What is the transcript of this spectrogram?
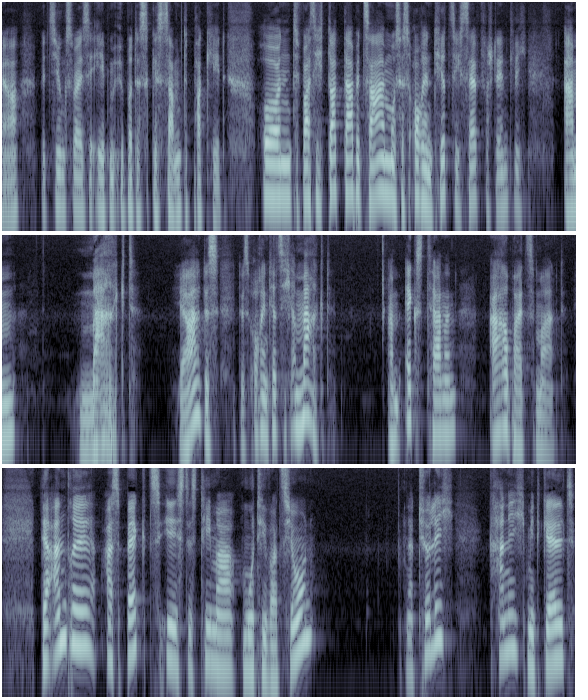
ja, beziehungsweise eben über das Gesamtpaket. Und was ich dort da bezahlen muss, das orientiert sich selbstverständlich am Markt. Ja, das, das orientiert sich am Markt, am externen Arbeitsmarkt. Der andere Aspekt ist das Thema Motivation. Natürlich kann ich mit Geld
